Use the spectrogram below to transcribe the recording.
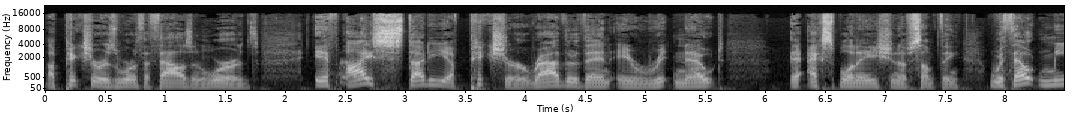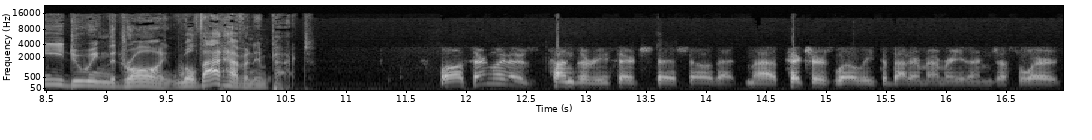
a picture is worth a thousand words. If right. I study a picture rather than a written out explanation of something without me doing the drawing, will that have an impact? Well, certainly there's tons of research to show that uh, pictures will lead to better memory than just words.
